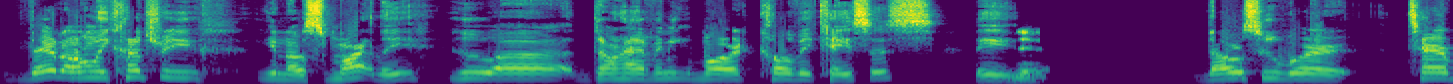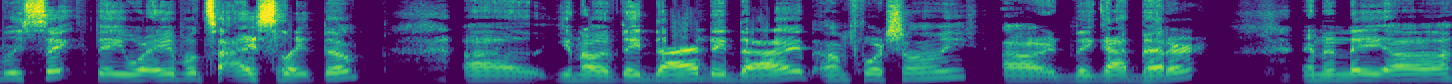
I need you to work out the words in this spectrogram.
they're the only country you know smartly who uh don't have any more COVID cases. They Yeah. those who were terribly sick, they were able to isolate them. Uh, you know, if they died, they died, unfortunately, or they got better, and then they, uh,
